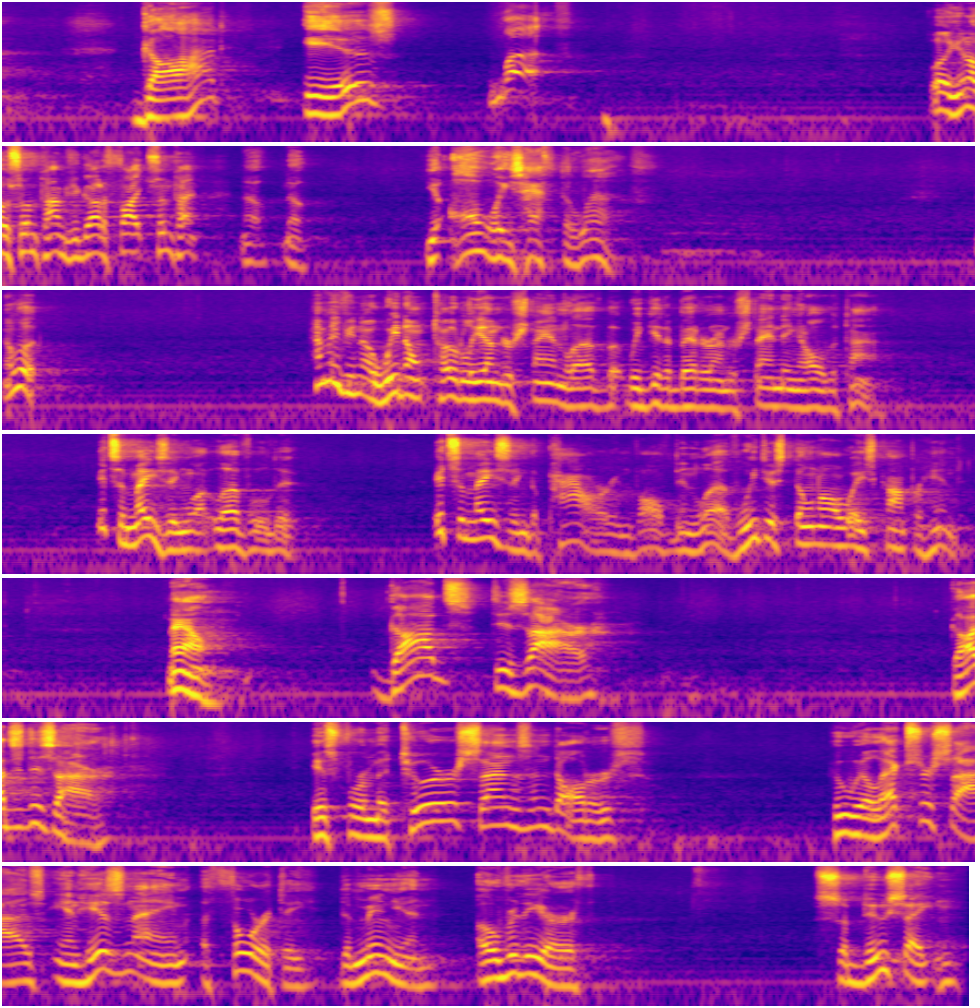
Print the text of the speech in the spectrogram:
God is love. Well, you know, sometimes you got to fight, sometimes. No, no. You always have to love. Now, look, how many of you know we don't totally understand love, but we get a better understanding all the time? It's amazing what love will do. It's amazing the power involved in love. We just don't always comprehend it. Now, God's desire, God's desire is for mature sons and daughters who will exercise in His name authority, dominion over the earth, subdue Satan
